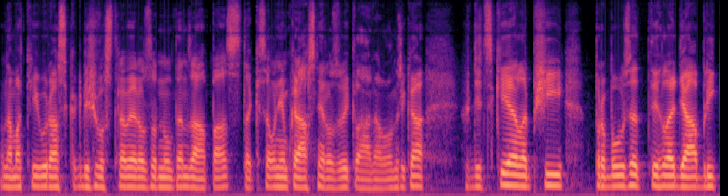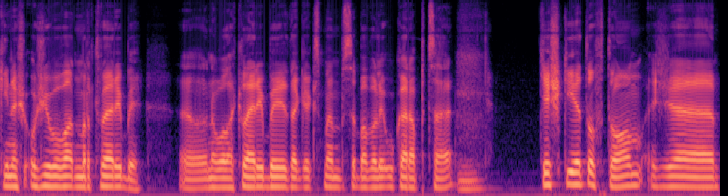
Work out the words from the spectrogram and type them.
na Matěj Uráska, když v Ostravě rozhodnul ten zápas, tak se o něm krásně rozvykládal. On říká, vždycky je lepší probouzet tyhle ďáblíky, než oživovat mrtvé ryby nebo leklé ryby, tak jak jsme se bavili u Karabce. Hmm. Těžký je to v tom, že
